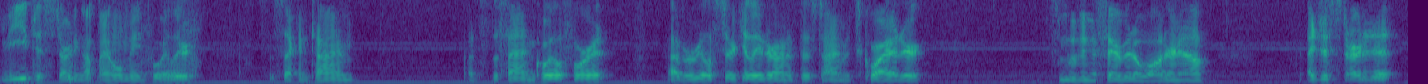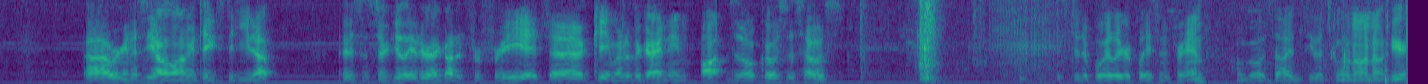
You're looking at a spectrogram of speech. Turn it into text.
me just starting up my homemade boiler. It's the second time. That's the fan coil for it. I have a real circulator on it this time. It's quieter. It's moving a fair bit of water now. I just started it. Uh, we're gonna see how long it takes to heat up. There's the circulator. I got it for free. It uh, came out of a guy named Ott Zelkos' house. Just did a boiler replacement for him. I'll go outside and see what's going on out here.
